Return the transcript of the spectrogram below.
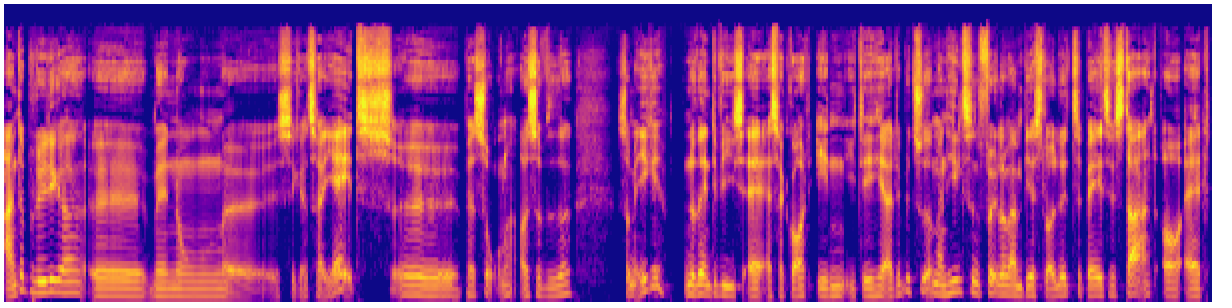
andre politikere, øh, med nogle øh, sekretariatspersoner øh, osv., som ikke nødvendigvis er, er så godt inde i det her. Og det betyder, at man hele tiden føler, at man bliver slået lidt tilbage til start, og at,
